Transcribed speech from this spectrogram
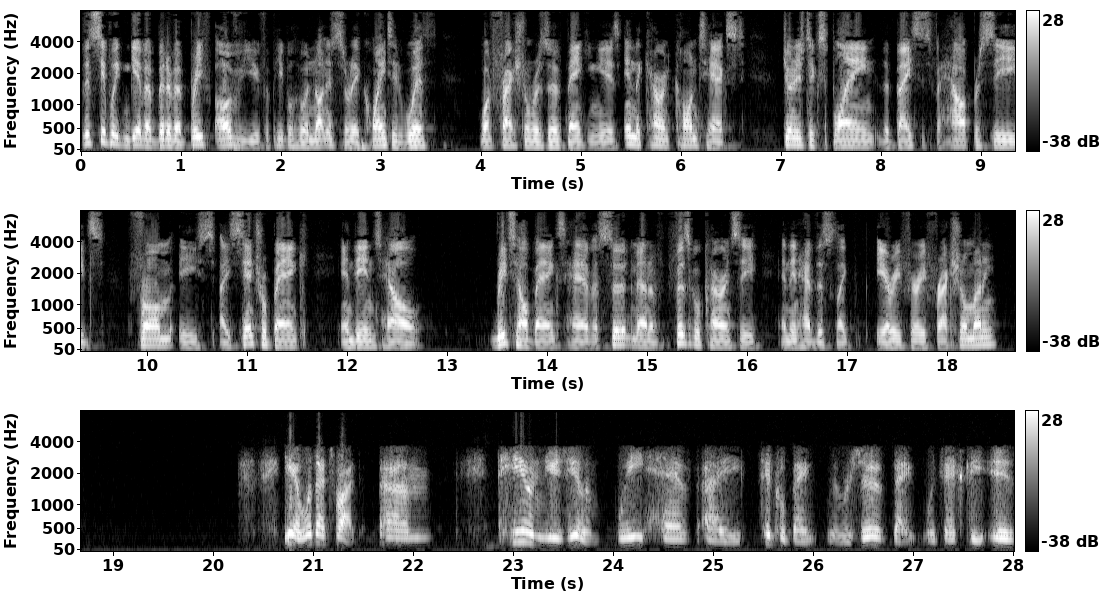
Let's see if we can give a bit of a brief overview for people who are not necessarily acquainted with what fractional reserve banking is in the current context. Do you want to just explain the basis for how it proceeds from a, a central bank and then how retail banks have a certain amount of physical currency and then have this like airy fairy fractional money? Yeah, well, that's right. Um, here in New Zealand, we have a central bank, the Reserve Bank, which actually is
